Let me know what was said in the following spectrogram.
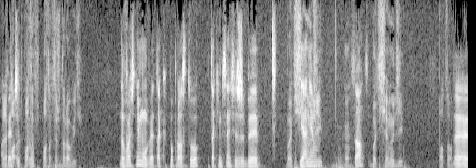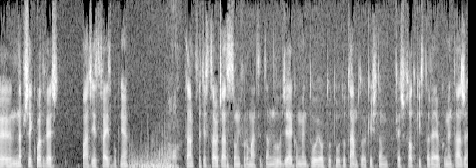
Ale Wiesz, po, czy po, to- co, po co chcesz to robić? No właśnie mówię, tak po prostu, w takim sensie, żeby... Bo ci się Ja nie nudzi? Co? Bo ci się nudzi? Po co? Yy, na przykład, wiesz, patrz, jest Facebook, nie? No. Tam przecież cały czas są informacje, tam ludzie komentują to tu, to tam, to jakieś tam, wiesz, fotki stawiają, komentarze.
